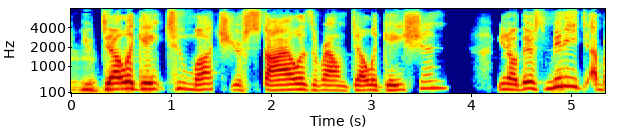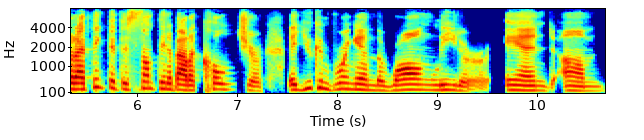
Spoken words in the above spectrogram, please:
Mm-hmm. You delegate too much. Your style is around delegation. You know, there's many, but I think that there's something about a culture that you can bring in the wrong leader and um,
